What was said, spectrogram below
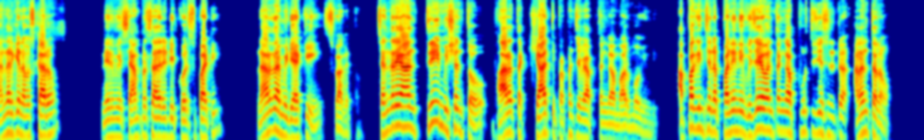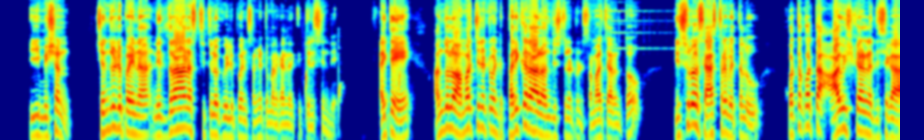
అందరికీ నమస్కారం. నేను మీ శ్యాంప్రసాద్ రెడ్డి కోర్సుపాటి. నారదా మీడియాకి స్వాగతం. చంద్రయాన్ త్రీ మిషన్తో భారత ఖ్యాతి ప్రపంచవ్యాప్తంగా మారుమోగింది. అప్పగించిన పనిని విజయవంతంగా పూర్తి చేసిన అనంతరం ఈ మిషన్ చంద్రుడిపైన నిద్రాణ స్థితిలోకి వెళ్ళిపోయిన సంగతి మనకందరికీ తెలిసిందే. అయితే అందులో అమర్చినటువంటి పరికరాలు అందిస్తున్నటువంటి సమాచారంతో ఇస్రో శాస్త్రవేత్తలు కొత్త కొత్త ఆవిష్కరణల దిశగా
